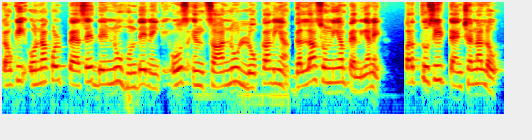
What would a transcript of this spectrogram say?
ਕਿਉਂਕਿ ਉਹਨਾਂ ਕੋਲ ਪੈਸੇ ਦੇਣ ਨੂੰ ਹੁੰਦੇ ਨਹੀਂ। ਉਸ ਇਨਸਾਨ ਨੂੰ ਲੋਕਾਂ ਦੀਆਂ ਗੱਲਾਂ ਸੁਣਨੀਆਂ ਪੈਂਦੀਆਂ ਨੇ। ਪਰ ਤੁਸੀਂ ਟੈਨਸ਼ਨ ਨਾ ਲਓ।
